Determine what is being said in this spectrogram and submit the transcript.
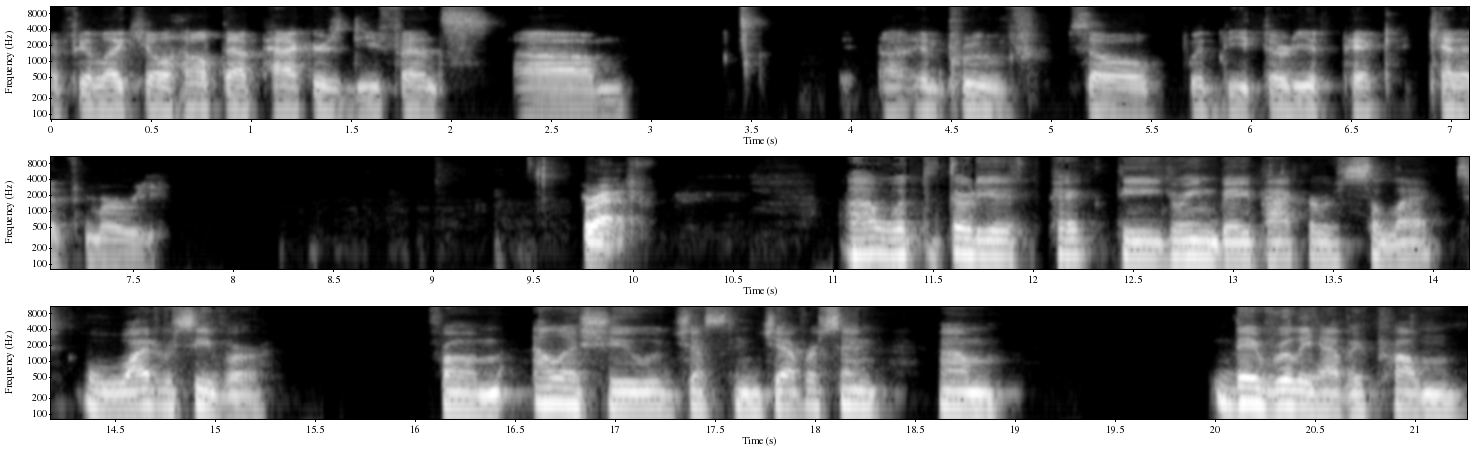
I feel like he'll help that Packers defense um, uh, improve. So with the 30th pick, Kenneth Murray. Brad. Uh, with the 30th pick, the Green Bay Packers select wide receiver from LSU, Justin Jefferson. Um, they really have a problem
